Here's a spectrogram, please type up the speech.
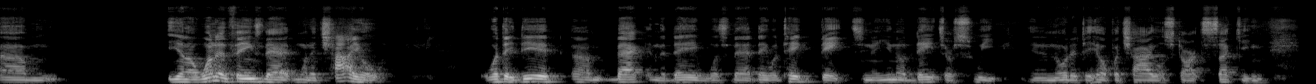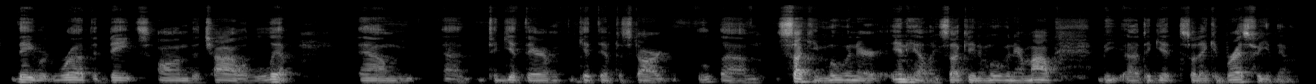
um, you know, one of the things that when a child what they did um, back in the day was that they would take dates. You know, you know, dates are sweet, and in order to help a child start sucking, they would rub the dates on the child's lip um, uh, to get their get them to start um, sucking, moving their inhaling, sucking, and moving their mouth, be, uh, to get so they can breastfeed them.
